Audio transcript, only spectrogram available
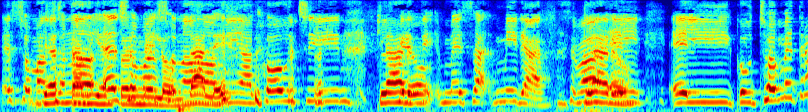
Eso me ha sonado, eso me melón, sonado a dale. mí a coaching. Claro. te- me mira, se va Claro. el, el coachómetro.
